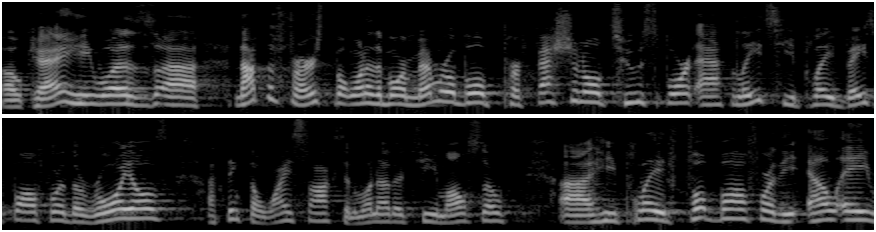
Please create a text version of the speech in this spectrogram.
Okay, he was uh, not the first, but one of the more memorable professional two sport athletes. He played baseball for the Royals, I think the White Sox, and one other team also. Uh, he played football for the LA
